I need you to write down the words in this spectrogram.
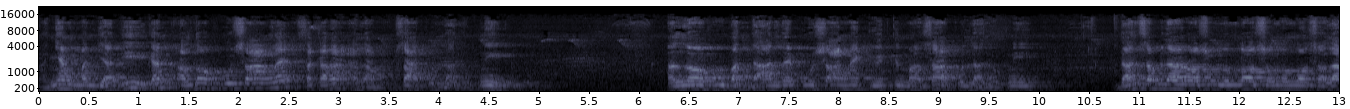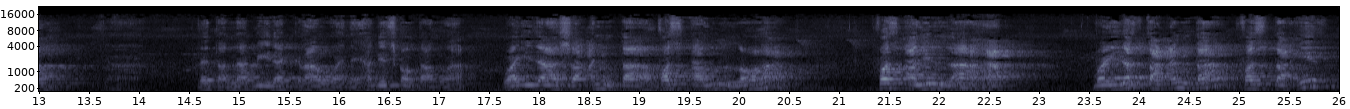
yang menjadikan Allah ผู้สร้างและ sekarang alam สากุลละลุกนี้ Allah ผู้บันดาลและผู้สร้างให้เกิดขึ้นมาสากุลละลุกนี้ dan sabda Rasulullah sallallahu alaihi wasallam Leta Nabi dah kerau ini hadis kau tahu ha wa idza sa'anta fas'alullaha fas'alillah wa idza ta'anta fasta'in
